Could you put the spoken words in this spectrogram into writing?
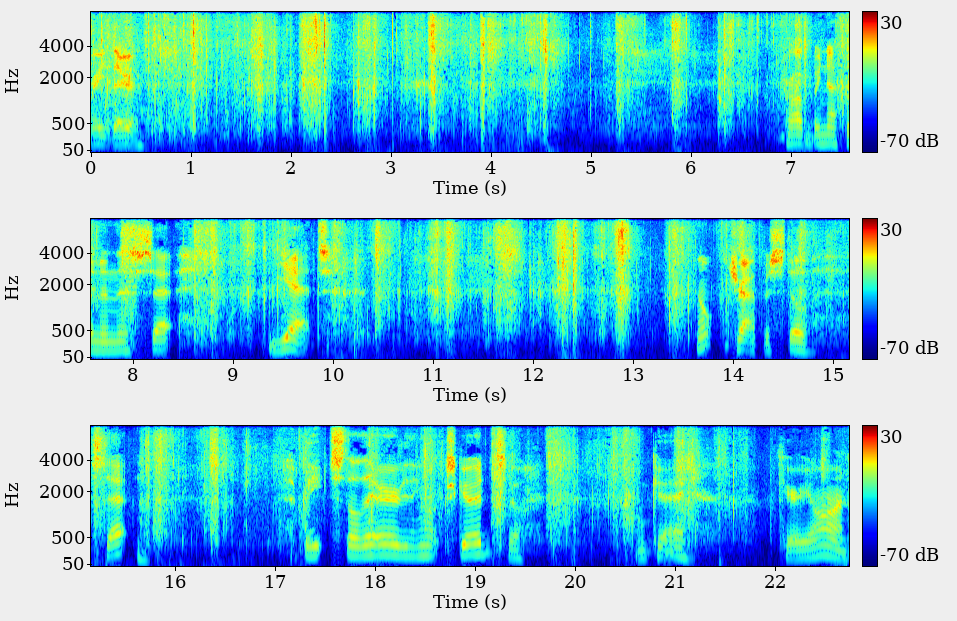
right there. Probably nothing in this set yet. Nope, trap is still set. Bait's still there, everything looks good, so okay, carry on.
